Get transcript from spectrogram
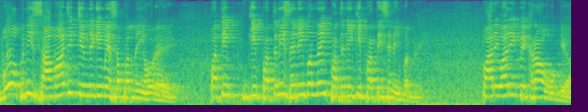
वो अपनी सामाजिक ज़िंदगी में सफल नहीं हो रहे। पति की पत्नी से नहीं बन रही, पत्नी की पति से नहीं बन रही। पारिवारिक बिखराव हो गया।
